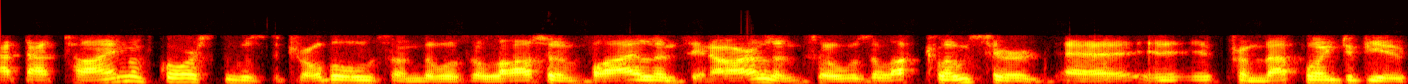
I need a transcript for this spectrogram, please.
at that time, of course, there was the Troubles and there was a lot of violence in Ireland, so it was a lot closer uh, from that point of view.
